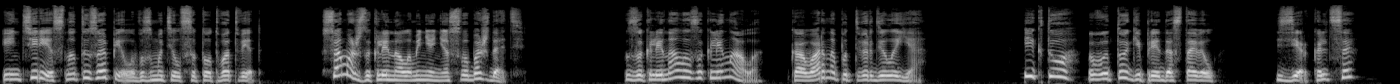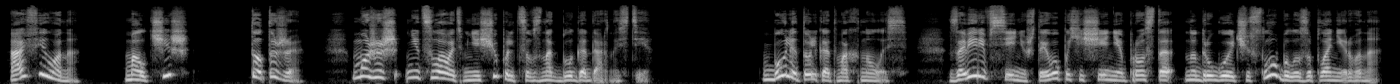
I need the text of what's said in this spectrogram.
Интересно ты запела, возмутился тот в ответ. Сама ж заклинала меня не освобождать. Заклинала, заклинала, коварно подтвердила я. И кто в итоге предоставил зеркальце? А Фиона? Молчишь? То-то. Можешь не целовать мне щупальца в знак благодарности». Боля только отмахнулась. Заверив Сеню, что его похищение просто на другое число было запланировано,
